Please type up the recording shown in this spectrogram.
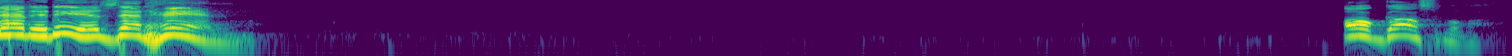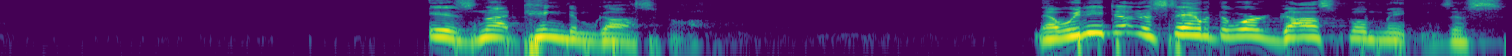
that it is at hand. All gospel is not kingdom gospel. Now, we need to understand what the word gospel means.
